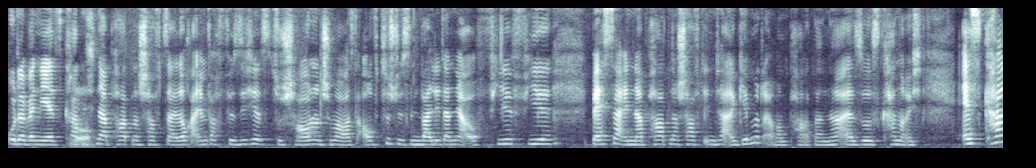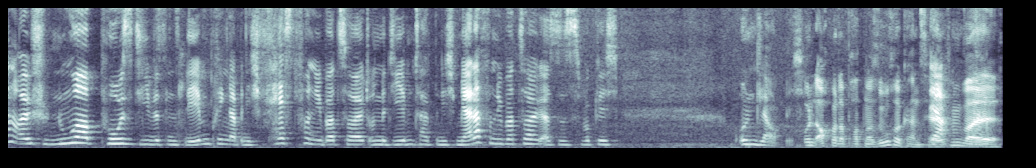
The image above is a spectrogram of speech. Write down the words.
Oder wenn ihr jetzt gerade ja. nicht in der Partnerschaft seid, auch einfach für sich jetzt zu schauen und schon mal was aufzuschlüsseln, weil ihr dann ja auch viel, viel besser in der Partnerschaft interagiert mit eurem Partner. Ne? Also es kann euch, es kann euch nur Positives ins Leben bringen, da bin ich fest von überzeugt und mit jedem Tag bin ich mehr davon überzeugt. Also es ist wirklich unglaublich. Und auch bei der Partnersuche kann es helfen, ja. weil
